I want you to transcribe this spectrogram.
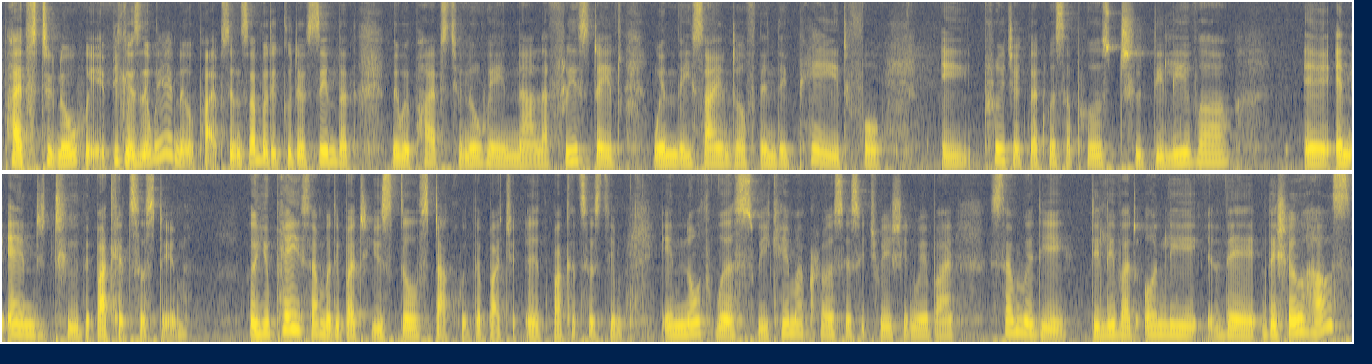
Pipes to Nowhere, because there were no pipes. And somebody could have seen that there were pipes to nowhere in Nala Free State. When they signed off, then they paid for a project that was supposed to deliver a, an end to the bucket system. So you pay somebody, but you're still stuck with the budget, uh, bucket system. In Northwest, we came across a situation whereby somebody delivered only the, the show house,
